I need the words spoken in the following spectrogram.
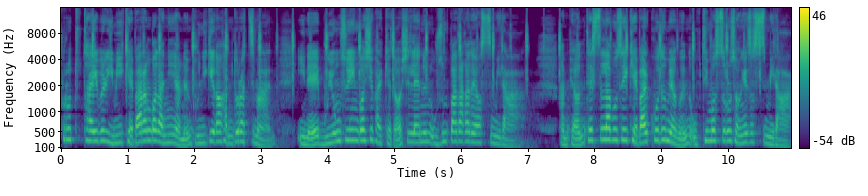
프로토타입을 이미 개발한 것 아니냐는 분위기가 감돌았지만 이내 무용수인 것이 밝혀져 신뢰는 웃음바다가 되었습니다. 한편 테슬라 봇의 개발 코드명은 옵티머스로 정해졌습니다.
